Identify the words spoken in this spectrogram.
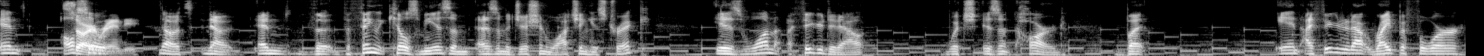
and also Sorry, Randy. No, it's no, and the the thing that kills me as a as a magician watching his trick is one I figured it out, which isn't hard, but and I figured it out right before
